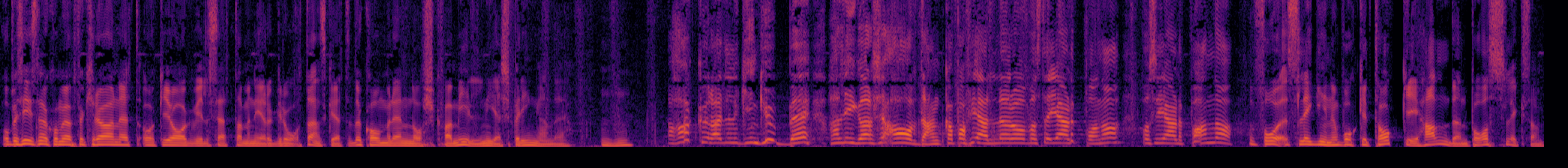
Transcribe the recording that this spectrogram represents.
Och precis när jag kommer upp för krönet och jag vill sätta mig ner och gråta en skvätt, då kommer en norsk familj nerspringande. Mhm. Jaha, kolla det ligger en gubbe. Han ligger så avdankad på fjället och måste hjälpa honom. Måste hjälpa honom då. Få slägga in en walkie-talkie i handen på oss liksom.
